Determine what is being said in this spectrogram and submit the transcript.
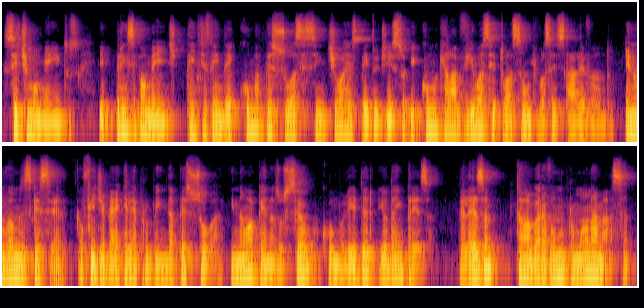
cite momentos e, principalmente, tente entender como a pessoa se sentiu a respeito disso e como que ela viu a situação que você está levando. E não vamos esquecer, o feedback ele é para o bem da pessoa e não apenas o seu, como líder, e o da empresa. Beleza? Então agora vamos para mão na massa.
